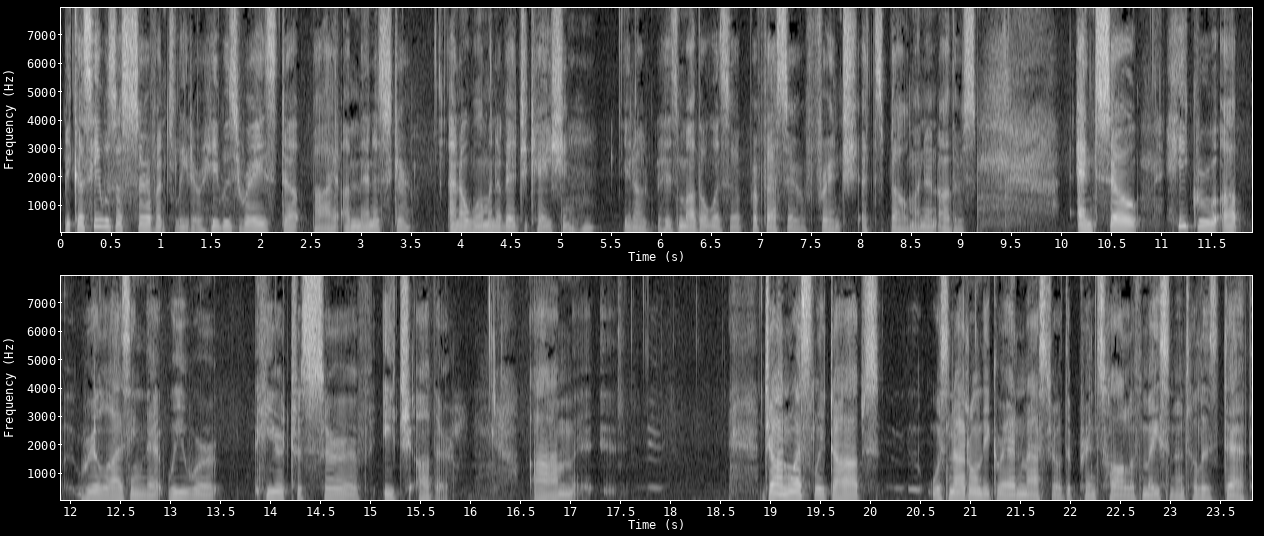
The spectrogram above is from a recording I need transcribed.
because he was a servant leader. He was raised up by a minister and a woman of education. Mm-hmm. You know, his mother was a professor of French at Spelman and others. And so he grew up realizing that we were here to serve each other. Um, John Wesley Dobbs was not only Grand Master of the Prince Hall of Mason until his death,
